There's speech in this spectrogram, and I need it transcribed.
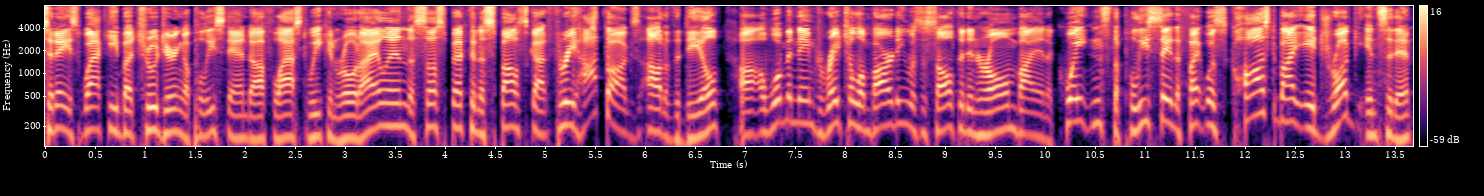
Today's wacky but true during a police standoff last week in Rhode Island. The suspect and his spouse got three hot dogs out of the deal. Uh, a woman named Rachel Lombardi was assaulted in her home by an acquaintance. The police say the fight was caused by a drug incident.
